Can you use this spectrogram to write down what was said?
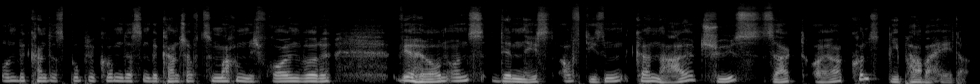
unbekanntes Publikum, dessen Bekanntschaft zu machen mich freuen würde. Wir hören uns demnächst auf diesem Kanal. Tschüss, sagt euer Kunstliebhaber-Hader.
